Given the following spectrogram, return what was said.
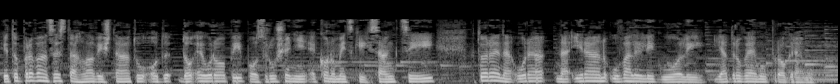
Je to prvá cesta hlavy štátu od, do Európy po zrušení ekonomických sankcií, ktoré na, Ura, na Irán uvalili kvôli jadrovému programu.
